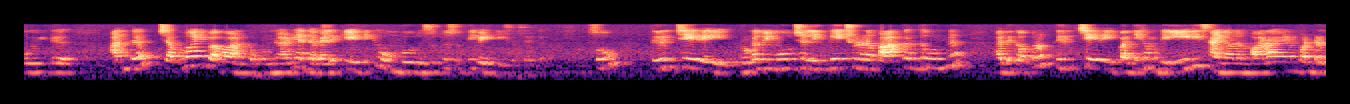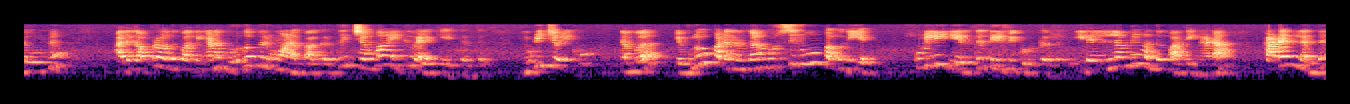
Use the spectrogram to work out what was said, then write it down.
போயிட்டு அந்த செவ்வாய் பகவானுக்கு முன்னாடி அந்த விளக்கு ஏத்திட்டு ஒன்பது சுத்து சுத்தி வேண்டிட்டு வந்துருங்க ஸோ திருச்சேரை ருணவிமோச்சன லிங்கேஸ்வரனை பார்க்கறது ஒண்ணு அதுக்கப்புறம் திருச்சேரை பதிகம் டெய்லி சாயங்காலம் பாராயணம் பண்றது ஒண்ணு அதுக்கப்புறம் வந்து பாத்தீங்கன்னா முருகப்பெருமானை பார்க்கறது செவ்வாய்க்கு விளக்கு முடிஞ்ச வரைக்கும் நம்ம எவ்வளவு கடன் இருந்தாலும் ஒரு சிறு பகுதியை குடிநீர் இருந்து திருப்பி கொடுக்கறது. இது எல்லாமே வந்து பாத்தீங்கன்னா கடன்ல இருந்து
